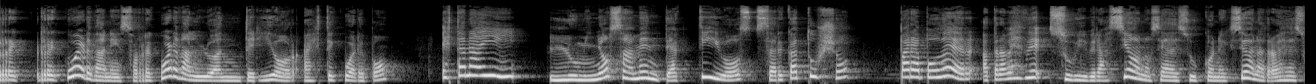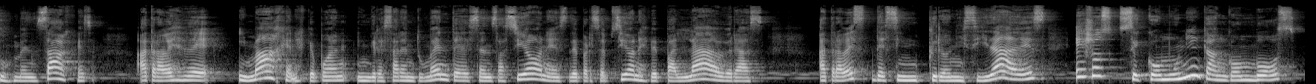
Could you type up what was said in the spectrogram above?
recuerdan eso, recuerdan lo anterior a este cuerpo, están ahí luminosamente activos cerca tuyo para poder, a través de su vibración, o sea, de su conexión, a través de sus mensajes, a través de imágenes que puedan ingresar en tu mente, de sensaciones, de percepciones, de palabras, a través de sincronicidades, ellos se comunican con vos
